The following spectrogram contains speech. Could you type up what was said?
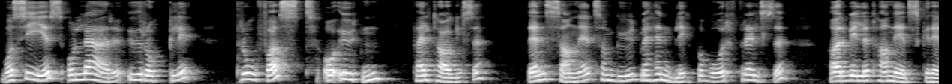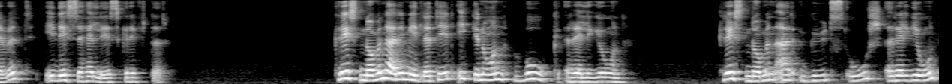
må sies å lære urokkelig, trofast og uten feiltagelse den sannhet som Gud med henblikk på vår frelse har villet ha nedskrevet i disse hellige skrifter. Kristendommen er imidlertid ikke noen bokreligion. Kristendommen er Guds ords religion,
